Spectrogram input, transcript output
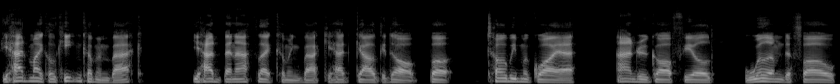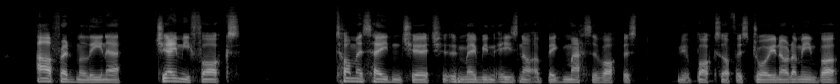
you had Michael Keaton coming back you had Ben Affleck coming back you had Gal Gadot but Tobey Maguire, Andrew Garfield, Willem Dafoe, Alfred Molina, Jamie Foxx, Thomas Haden Church. Maybe he's not a big, massive office box office draw, you know what I mean? But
